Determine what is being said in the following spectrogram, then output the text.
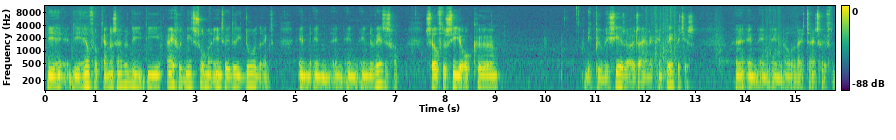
Die, die heel veel kennis hebben, die, die eigenlijk niet zomaar 1, 2, 3 doordringt in, in, in, in, in de wetenschap. Hetzelfde zie je ook, uh, die publiceren uiteindelijk geen papertjes uh, in, in, in allerlei tijdschriften.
